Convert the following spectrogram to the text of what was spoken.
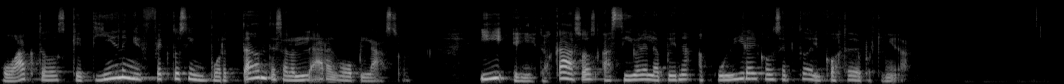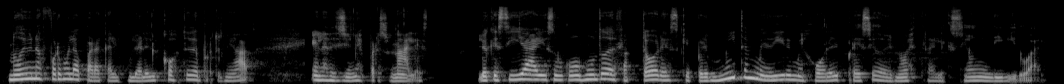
o actos que tienen efectos importantes a lo largo plazo. Y en estos casos, así vale la pena acudir al concepto del coste de oportunidad. No hay una fórmula para calcular el coste de oportunidad en las decisiones personales. Lo que sí hay es un conjunto de factores que permiten medir mejor el precio de nuestra elección individual.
